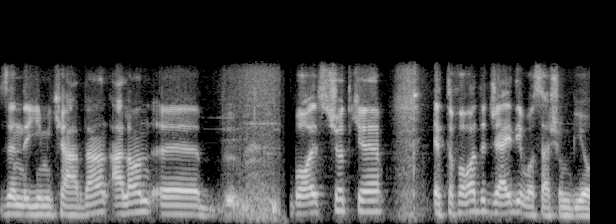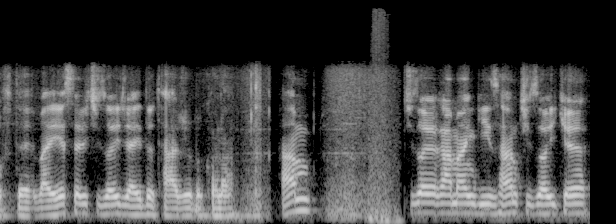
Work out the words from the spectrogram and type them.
زندگی می‌کردن الان باعث شد که اتفاقات جدیدی واسهشون بیفته و یه سری چیزهای جدید رو تجربه کنن. هم چیزهای غم هم چیزهایی که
